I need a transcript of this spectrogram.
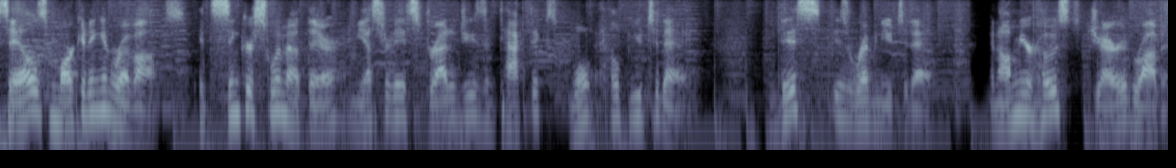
Sales, marketing, and RevOps. It's sink or swim out there, and yesterday's strategies and tactics won't help you today. This is Revenue Today, and I'm your host, Jared Robin.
